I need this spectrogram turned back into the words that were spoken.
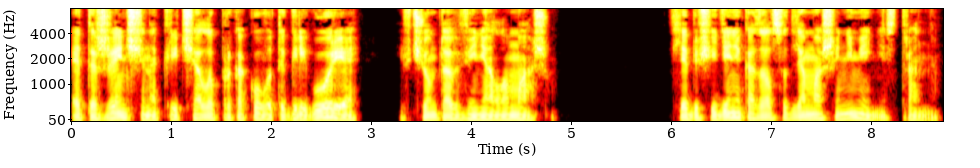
Эта женщина кричала про какого-то Григория и в чем-то обвиняла Машу. Следующий день оказался для Маши не менее странным.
